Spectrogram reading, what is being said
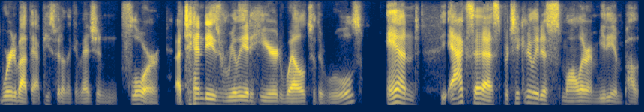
worried about that piece of it on the convention floor attendees really adhered well to the rules and the access particularly to smaller and medium pu-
